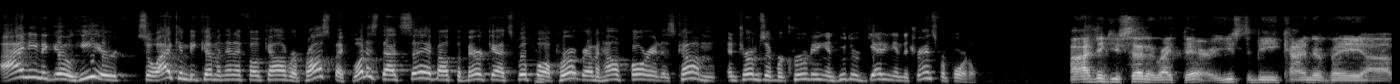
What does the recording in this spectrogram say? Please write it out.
I need to go here so I can become an NFL caliber prospect. What does that say about the Bearcats football program and how far it has come in terms of recruiting and who they're getting in the transfer portal? I think you said it right there. It used to be kind of a uh,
